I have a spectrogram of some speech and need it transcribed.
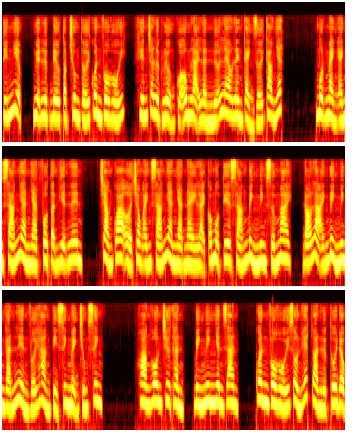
tín niệm, nguyện lực đều tập trung tới quân vô hối, khiến cho lực lượng của ông lại lần nữa leo lên cảnh giới cao nhất. Một mảnh ánh sáng nhàn nhạt vô tận hiện lên, chẳng qua ở trong ánh sáng nhàn nhạt này lại có một tia sáng bình minh sớm mai, đó là ánh bình minh gắn liền với hàng tỷ sinh mệnh chúng sinh. Hoàng hôn chư thần, bình minh nhân gian, quân vô hối dồn hết toàn lực thôi động,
